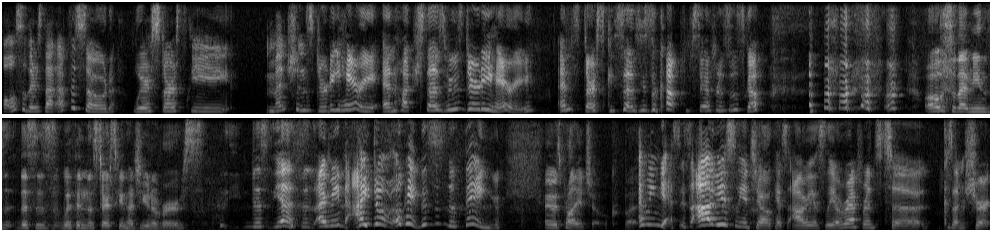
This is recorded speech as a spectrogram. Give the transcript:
also there's that episode where Starsky mentions Dirty Harry and Hutch says, "Who's Dirty Harry?" And Starsky says he's a cop from San Francisco. Oh, so that means this is within the Starsky and Hutch universe. This yes, I mean, I don't Okay, this is the thing. It was probably a joke, but I mean, yes, it's obviously a joke. It's obviously a reference to because I'm sure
